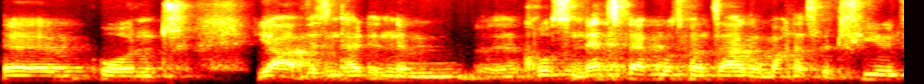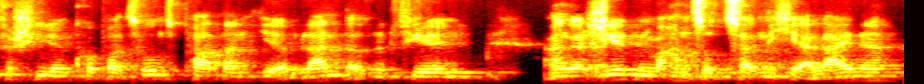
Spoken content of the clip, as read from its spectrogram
Äh, und ja, wir sind halt in einem äh, großen Netzwerk, muss man sagen. Wir machen das mit vielen verschiedenen Kooperationspartnern hier im Land, also mit vielen Engagierten, machen es sozusagen nicht hier alleine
